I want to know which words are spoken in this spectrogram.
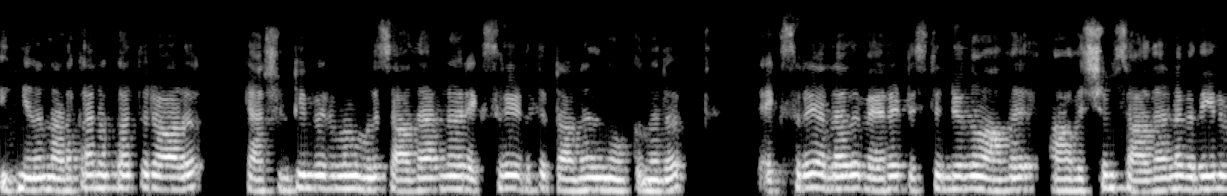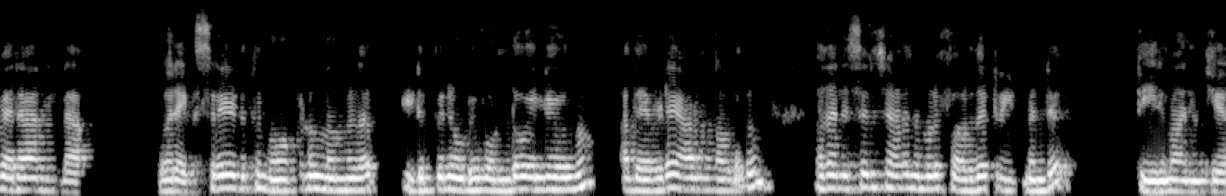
ഇങ്ങനെ നടക്കാനൊക്കാത്ത ഒരാൾ കാഷ്വാലിറ്റിയിൽ വരുമ്പോൾ നമ്മൾ സാധാരണ ഒരു എക്സ്റേ എടുത്തിട്ടാണ് നോക്കുന്നത്. എക്സ്റേ അല്ലാതെ വേറെ ടെസ്റ്റിന്റെ ഒന്നും ആവശ്യം സാധാരണഗതിയിൽ വരാറില്ല. ഒരു എക്സ്റേ എടുത്ത് നോക്കണം നമ്മൾ ഇടുപ്പിന് ഒടിവുണ്ടോ ഇല്ലയോ എന്നും അത് എവിടെയാണെന്നുള്ളതും അതനുസരിച്ചാണ് നമ്മൾ ഫെർദർ ട്രീറ്റ്മെന്റ് തീരുമാനിക്കുക.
